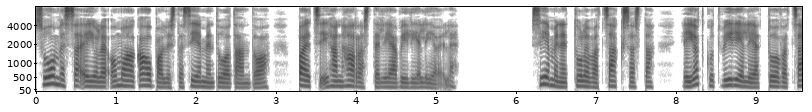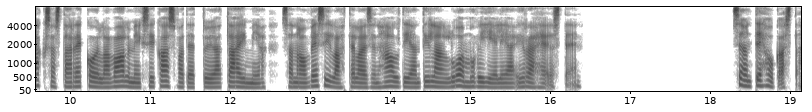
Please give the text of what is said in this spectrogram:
Suomessa ei ole omaa kaupallista siementuotantoa, paitsi ihan harrastelijaviljelijöille. Siemenet tulevat Saksasta, ja jotkut viljelijät tuovat Saksasta rekoilla valmiiksi kasvatettuja taimia, sanoo vesilahtelaisen haltijan tilan luomuviljelijä Ira Helsteen. Se on tehokasta.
